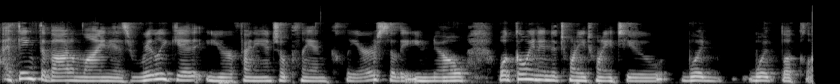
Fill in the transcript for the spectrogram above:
I think the bottom line is really get your financial plan clear so that you know what going into 2022 would would look like.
